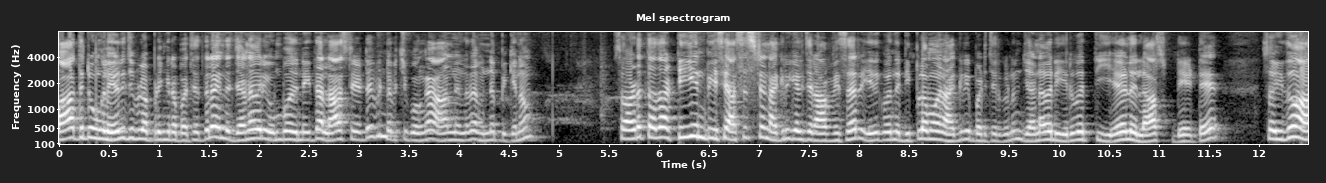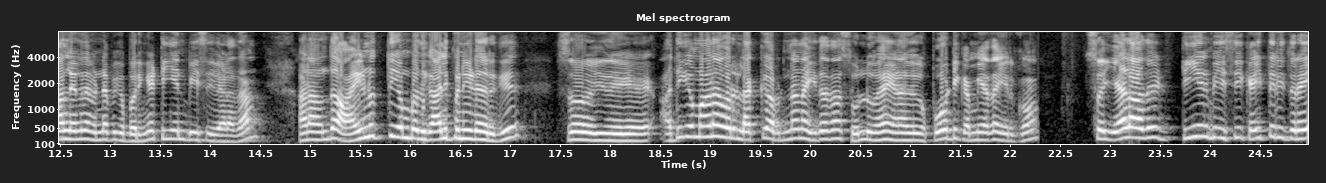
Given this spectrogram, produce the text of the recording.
பார்த்துட்டு உங்களுக்கு எலிஜிபிள் அப்படிங்கிற பட்சத்தில் இந்த ஜனவரி ஒம்பது இன்னைக்கு தான் லாஸ்ட் டேட்டு விண்ணப்பிச்சுக்கோங்க. ஆன்லைனில் தான் விண்ணப்பிக்கணும். ஸோ அடுத்ததாக டிஎன்பிசி அசிஸ்டன்ட் அக்ரிகல்ச்சர் ஆஃபீஸர் இதுக்கு வந்து டிப்ளமோ இன் அக்ரி படிச்சிருக்கணும். ஜனவரி இருபத்தி ஏழு லாஸ்ட் டேட்டு ஸோ இதுவும் ஆன்லைனில் தான் விண்ணப்பிக்க போகிறீங்க டிஎன்பிசி வேலை தான். ஆனால் வந்து ஐநூற்றி ஐம்பது காலி பண்ணிடம் இருக்குது ஸோ இது அதிகமான ஒரு லக்கு அப்படின்னா நான் இதை தான் சொல்லுவேன். ஏன்னா இது போட்டி கம்மியாக தான் இருக்கும். ஸோ ஏழாவது டிஎன்பிசி கைத்தறித்துறை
